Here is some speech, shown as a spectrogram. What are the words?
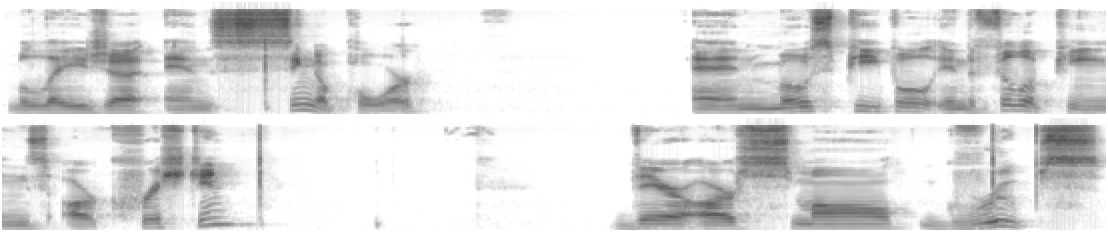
Malaysia, and Singapore. And most people in the Philippines are Christian. There are small groups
